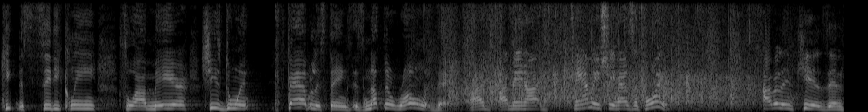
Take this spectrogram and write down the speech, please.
keep the city clean for our mayor. She's doing fabulous things. There's nothing wrong with that. I, I mean, I, Tammy, she has a point. I believe Kia's in,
